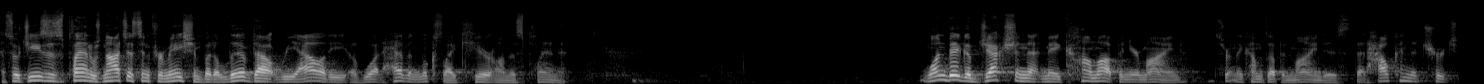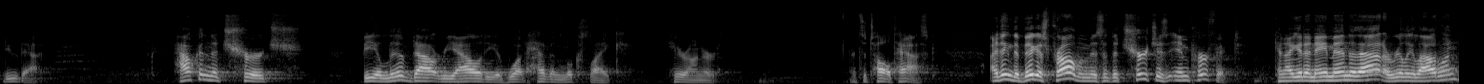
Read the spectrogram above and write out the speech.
And so Jesus' plan was not just information, but a lived out reality of what heaven looks like here on this planet. One big objection that may come up in your mind, certainly comes up in mind, is that how can the church do that? How can the church be a lived out reality of what heaven looks like here on earth? It's a tall task. I think the biggest problem is that the church is imperfect. Can I get an amen to that? A really loud one?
